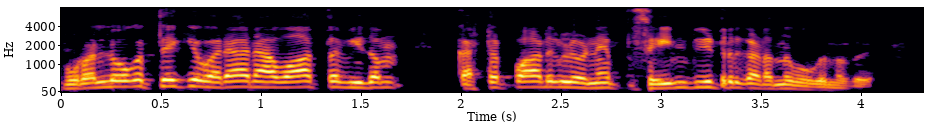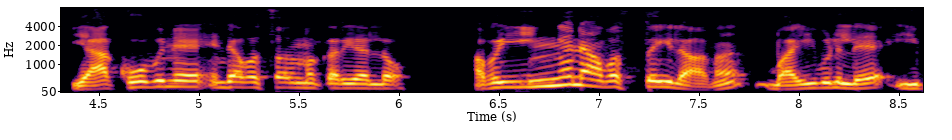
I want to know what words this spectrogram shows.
പുറം ലോകത്തേക്ക് വരാനാവാത്ത വിധം കഷ്ടപ്പാടുകളാണ് സെയിന്റ് പീറ്റർ കടന്നു പോകുന്നത്. യാക്കോബിനെ എന്റെ അവസ്ഥ നമുക്കറിയാലോ? അപ്പൊ ഇങ്ങനെ അവസ്ഥയിലാണ് ബൈബിളിലെ ഈ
